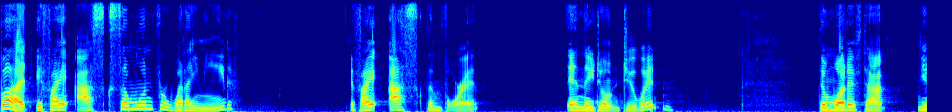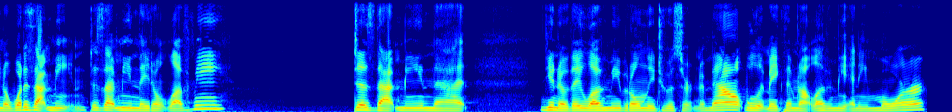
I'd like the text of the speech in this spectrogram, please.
But if I ask someone for what I need, if I ask them for it and they don't do it, then what if that, you know, what does that mean? Does that mean they don't love me? Does that mean that, you know, they love me but only to a certain amount? Will it make them not love me anymore?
